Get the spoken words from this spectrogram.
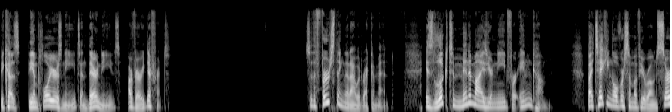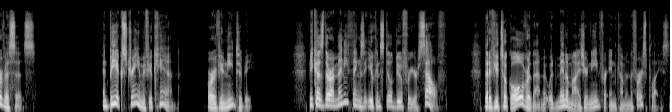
because the employer's needs and their needs are very different. So, the first thing that I would recommend is look to minimize your need for income by taking over some of your own services. And be extreme if you can, or if you need to be. Because there are many things that you can still do for yourself that if you took over them, it would minimize your need for income in the first place.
